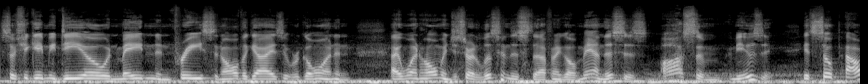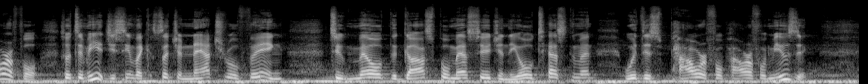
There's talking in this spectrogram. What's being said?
So she gave me Dio and Maiden and Priest and all the guys that were going. And I went home and just started listening to this stuff. And I go, man, this is awesome music. It's so powerful. So to me, it just seemed like such a natural thing to meld the gospel message and the Old Testament with this powerful, powerful music.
